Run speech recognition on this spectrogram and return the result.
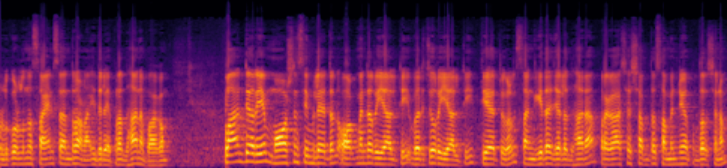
ഉൾക്കൊള്ളുന്ന സയൻസ് സെന്ററാണ് ഇതിലെ പ്രധാന ഭാഗം. Planetarium motion simulator augmented reality virtual reality തിയേറ്ററുകൾ സംഗീത ജലധാര പ്രകാശ ശബ്ദ സമന്വയ പ്രദർശനം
